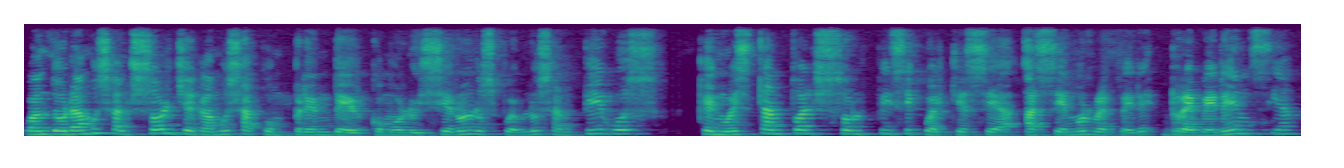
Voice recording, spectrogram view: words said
Cuando oramos al sol llegamos a comprender, como lo hicieron los pueblos antiguos, que no es tanto al sol físico al que hacemos reverencia,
